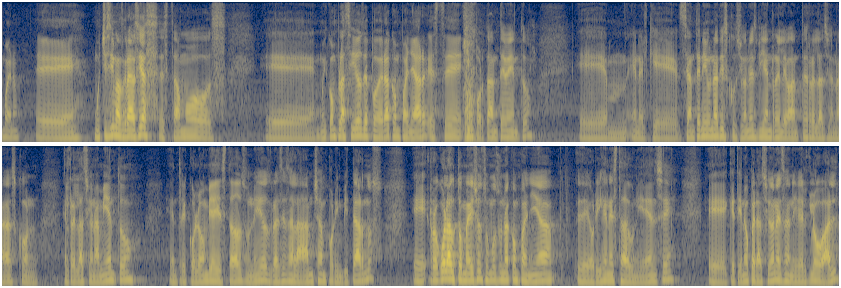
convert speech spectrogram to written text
Bueno, eh, muchísimas gracias. Estamos eh, muy complacidos de poder acompañar este importante evento eh, en el que se han tenido unas discusiones bien relevantes relacionadas con el relacionamiento entre Colombia y Estados Unidos. Gracias a la AmCham por invitarnos. Rogol Automation somos una compañía de origen estadounidense que tiene operaciones a nivel global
